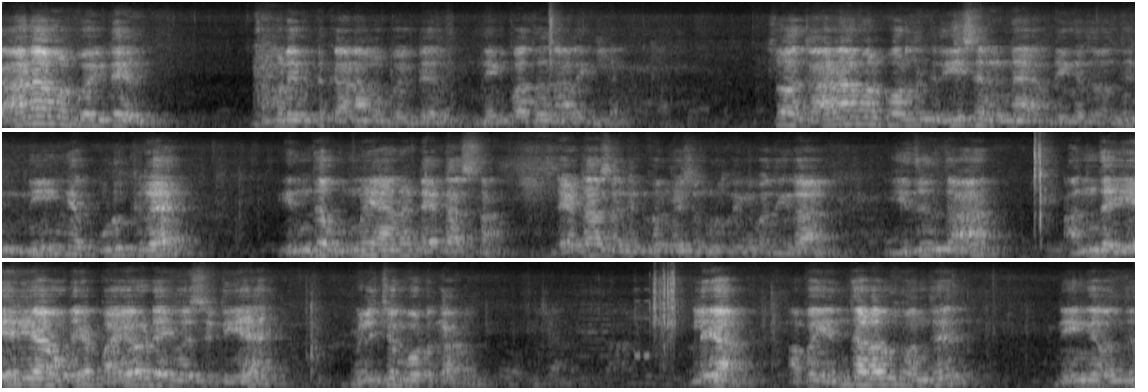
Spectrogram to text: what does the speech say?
காணாமல் போய்கிட்டே இருக்கு. நம்மளை விட்டு காணாமல் போய்கிட்டே இருக்கு. இன்னைக்கு பார்த்தது நாளைக்கு இல்லை. ஸோ அது காணாமல் போகிறதுக்கு ரீசன் என்ன அப்படிங்கிறது வந்து நீங்கள் கொடுக்குற இந்த உண்மையான டேட்டாஸ் தான். டேட்டாஸ் அண்ட் இன்ஃபர்மேஷன் கொடுக்குறீங்க பார்த்தீங்களா இதுதான் அந்த ஏரியாவுடைய பயோடைவர்சிட்டியை வெளிச்சம் போட்டு காட்டும். இல்லையா? அப்ப எந்த அளவுக்கு வந்து நீங்க வந்து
